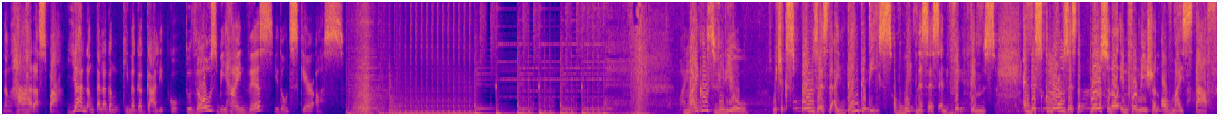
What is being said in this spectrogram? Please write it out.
ng haharas pa. Yan ang talagang kinagagalit ko. To those behind this, you don't scare us. Michael's video, which exposes the identities of witnesses and victims and discloses the personal information of my staff,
